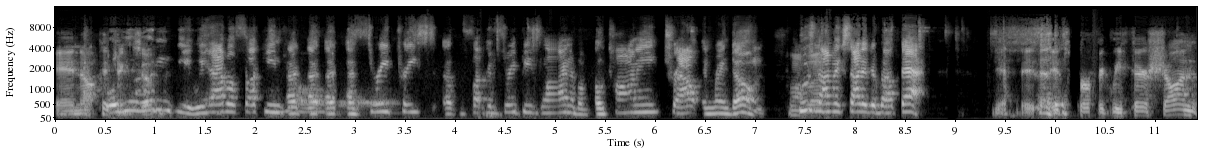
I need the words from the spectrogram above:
and not pitching. who So wouldn't be? We have a fucking a, a, a, a three piece, a fucking three piece lineup of Otani, Trout, and Rendon. Who's not excited about that? yeah, it, it's perfectly fair. Sean,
